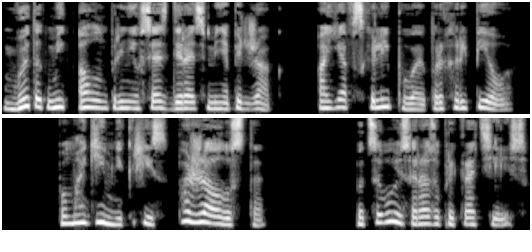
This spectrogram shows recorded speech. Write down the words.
В этот миг Аллан принялся сдирать с меня пиджак, а я, всхлипывая, прохрипела: "Помоги мне, Крис, пожалуйста!" Поцелуи сразу прекратились.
